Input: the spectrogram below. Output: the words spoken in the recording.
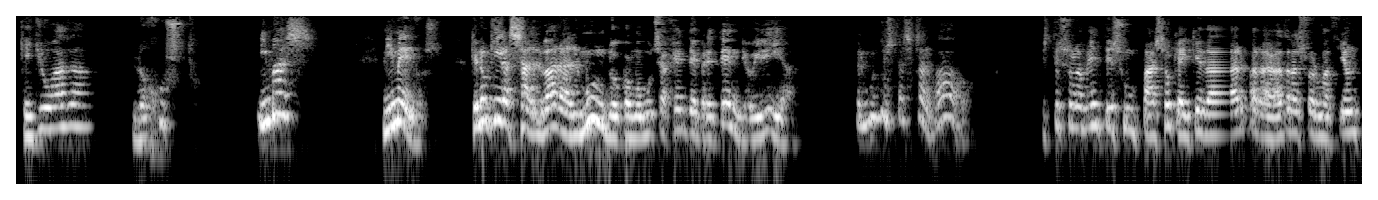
que yo haga lo justo, ni más, ni menos, que no quiera salvar al mundo como mucha gente pretende hoy día. El mundo está salvado. Esto solamente es un paso que hay que dar para la transformación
